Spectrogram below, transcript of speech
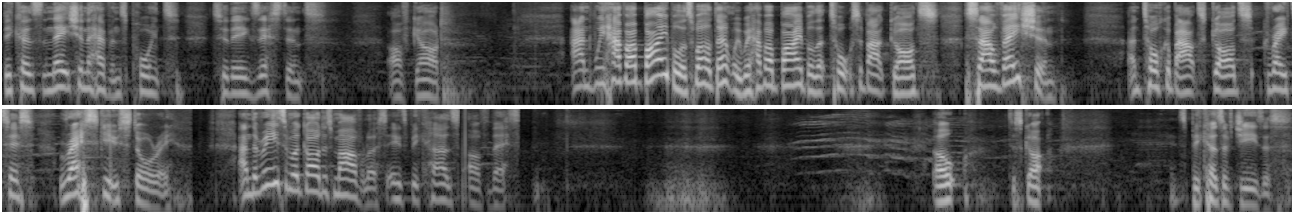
because the nature and the heavens point to the existence of God. And we have our Bible as well, don't we? We have our Bible that talks about God's salvation and talk about God's greatest rescue story. And the reason why God is marvelous is because of this. Oh, just got. It's because of Jesus.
